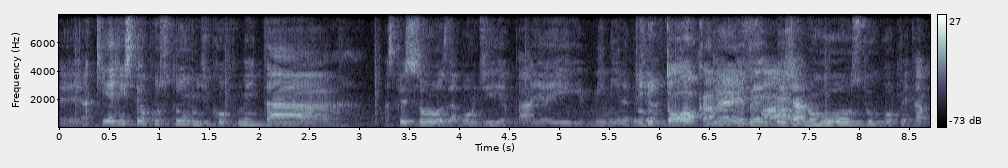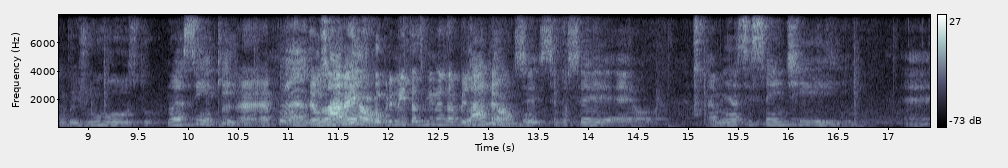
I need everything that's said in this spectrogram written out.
é, aqui a gente tem o costume de cumprimentar as pessoas, dar bom dia, pai, aí, menina, beijar, Tudo toca, né? be- be- beijar no rosto, cumprimentar com um beijo no rosto. Não é assim aqui? É, pô. É, tem uns lá caras aí que cumprimentam as minas já beijando Lá não, se, se você. é, ó, a menina se sente. é,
